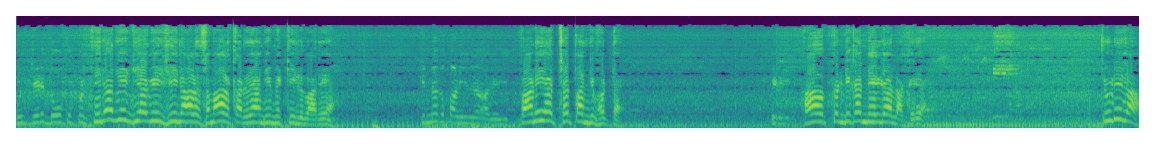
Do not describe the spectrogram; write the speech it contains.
ਹੁਣ ਜਿਹੜੇ ਦੋ ਕੁੱਪੜ ਇਹਨਾਂ ਦੀ ਜੀਵੀਸੀ ਨਾਲ ਸੰਭਾਲ ਕਰ ਰਹੇ ਆ ਜੀ ਮਿੱਟੀ ਲਵਾ ਰਹੇ ਆ ਕਿੰਨਾ ਕੁ ਪਾਣੀ ਆ ਗਿਆ ਜੀ? ਪਾਣੀ ਇੱਥੇ 5 ਫੁੱਟ ਹੈ। ਹਾਂ ਪਿੰਡ ਦਾ ਨੇੜਾ ਲੱਗ ਰਿਹਾ। ਚੂੜੀ ਦਾ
